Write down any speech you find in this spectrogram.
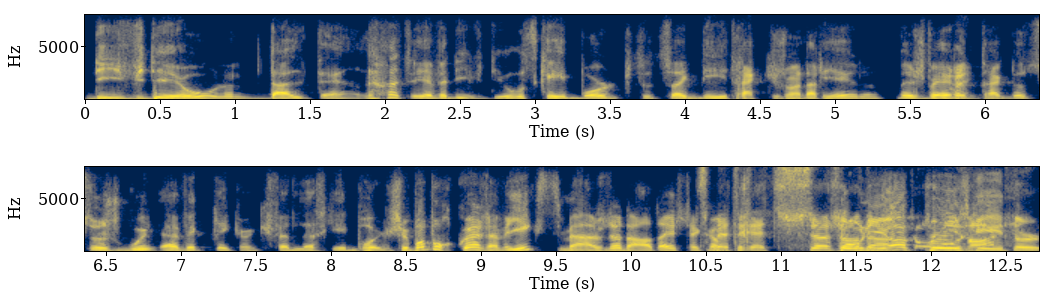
des vidéos là, dans le temps. là. Il y avait des vidéos skateboard puis tout ça avec des tracks qui jouent en arrière. là. Ben, je verrais Ouais. une track de ça jouer avec quelqu'un qui fait de la skateboard. Je sais pas pourquoi, j'avais rien que cette image-là dans la tête. J'étais Tu comme mettrais-tu ça genre Tony Hawk Pro? Skater. ouais,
